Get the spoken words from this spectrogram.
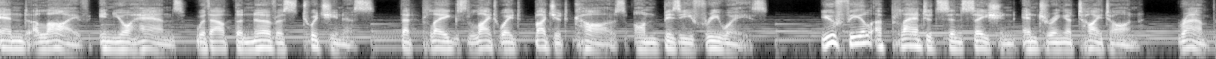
end alive in your hands without the nervous twitchiness that plagues lightweight budget cars on busy freeways. You feel a planted sensation entering a tight-on ramp,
